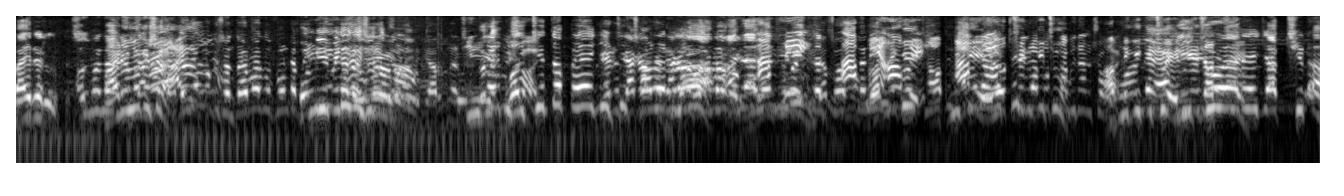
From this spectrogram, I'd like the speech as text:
বাইরের লোক বাইরের লোকেশন। বাইরের লোকেশন তার মানে তো ফোনটা বেরিয়ে বেরিয়ে গেছে। তার মানে বলছি তো পেয়ে গেছি ছাড়েন না। আপনি আপনি আপনি কি এড়োচ্ছেন কিছু? আপনি কি কিছু এড়িয়ে যাচ্ছেন? এড়িয়ে যাচ্ছি না।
